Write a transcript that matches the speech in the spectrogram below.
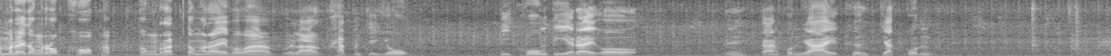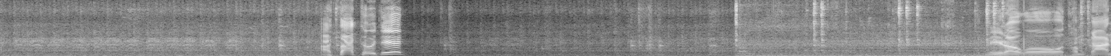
ทำอะไรต้องรอบคอบครับ ต้องรัดต้องอะไร เพราะว่าเวลาขับมันจะโยก ตีโค้งตีอะไรก็นี่การขนย้ายเครื่องจักรกลอาตาเธอจิตนี่เราก็ทำการ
